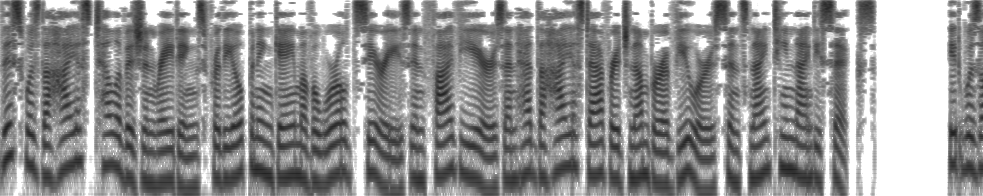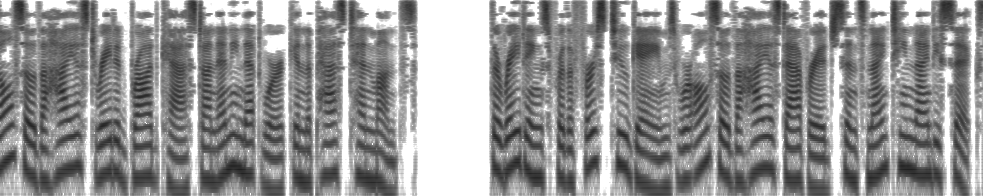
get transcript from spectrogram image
This was the highest television ratings for the opening game of a World Series in five years and had the highest average number of viewers since 1996. It was also the highest rated broadcast on any network in the past 10 months. The ratings for the first two games were also the highest average since 1996,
